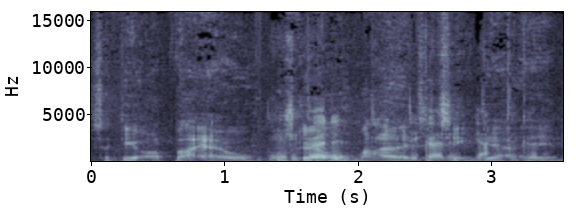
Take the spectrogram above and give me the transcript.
Så det opvejer jo ja, det gør det. meget af det de gør ting det. Ja, der. det gør det. Øhm,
